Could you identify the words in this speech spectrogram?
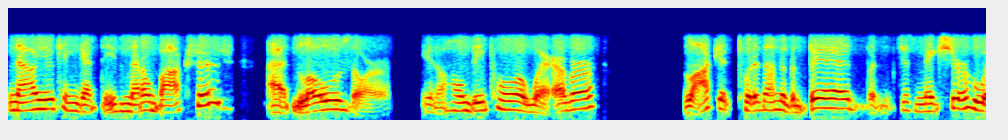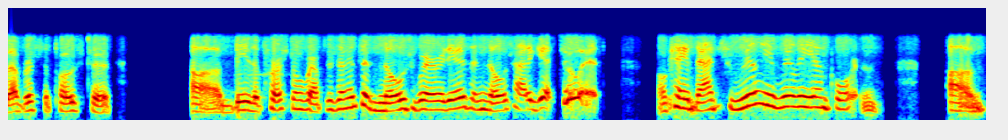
Now you can get these metal boxes at Lowe's or you know Home Depot or wherever lock it, put it under the bed, but just make sure whoever's supposed to uh, be the personal representative knows where it is and knows how to get to it. Okay, that's really, really important. Um,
